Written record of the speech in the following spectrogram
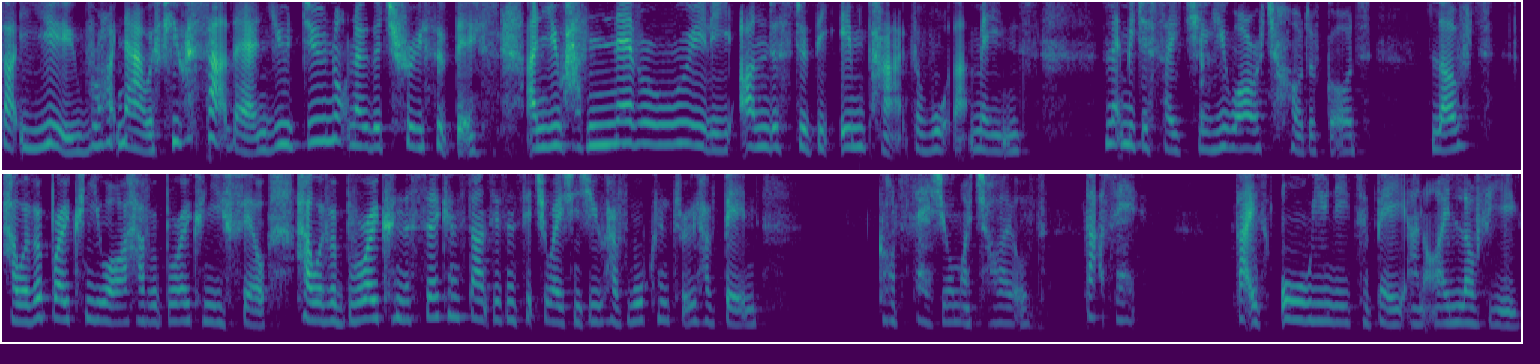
That you, right now, if you were sat there and you do not know the truth of this and you have never really understood the impact of what that means, let me just say to you, you are a child of God, loved, however broken you are, however broken you feel, however broken the circumstances and situations you have walked through have been, God says, You're my child. That's it. That is all you need to be, and I love you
